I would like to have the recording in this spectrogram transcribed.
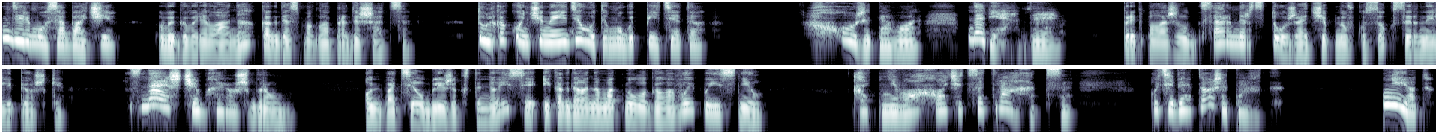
«Дерьмо собачье», — выговорила она, когда смогла продышаться. «Только конченые идиоты могут пить это». «Хуже того, наверное», — предположил Сармерс, тоже отщепнув кусок сырной лепешки. «Знаешь, чем хорош Брум?» Он подсел ближе к Стенуэсе и, когда она мотнула головой, пояснил. «От него хочется трахаться. У тебя тоже так?» «Нет»,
